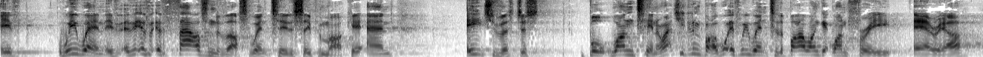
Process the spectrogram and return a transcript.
if we went, if, if, if a thousand of us went to the supermarket and each of us just bought one tin, or actually didn't buy, what if we went to the buy one, get one free area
